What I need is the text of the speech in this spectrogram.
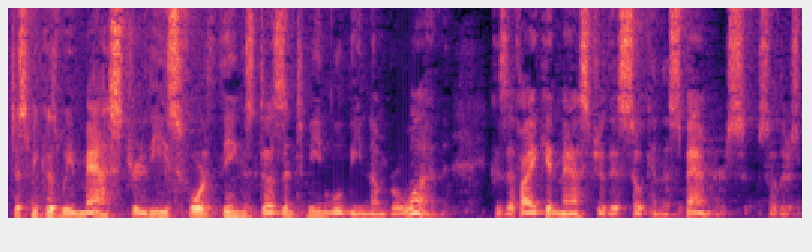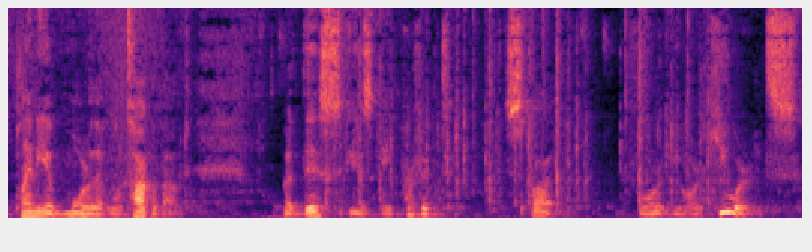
Just because we master these four things doesn't mean we'll be number one. Because if I can master this, so can the spammers. So there's plenty of more that we'll talk about. But this is a perfect spot for your keywords.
